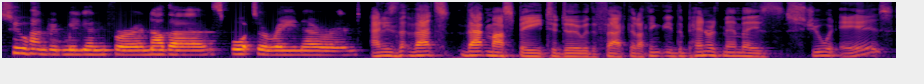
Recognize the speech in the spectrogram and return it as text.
200 million for another sports arena and and is that that's that must be to do with the fact that I think the Penrith member is Stuart Ayres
